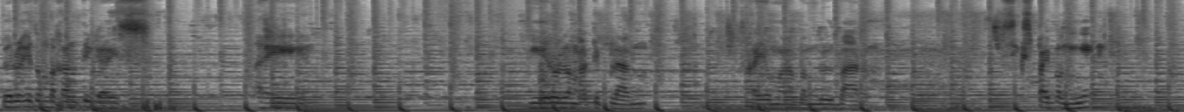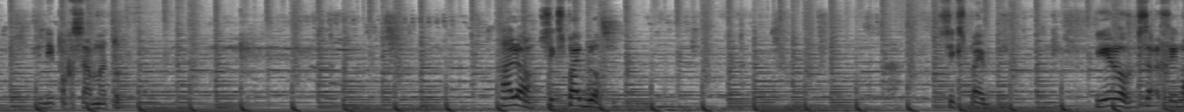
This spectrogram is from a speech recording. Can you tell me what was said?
Pero itong bakante guys ay Hero lang atip lang. Yung mga banggol bar. 6.5 ang hingi. Hindi pa kasama to. Halo 6.5 lo. 6.5 Hero sa akin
